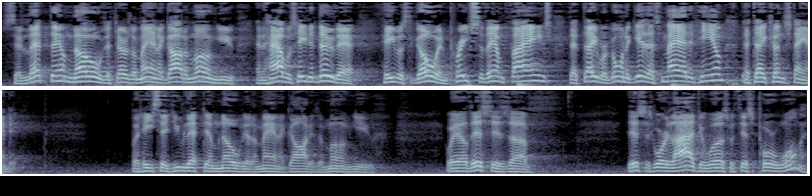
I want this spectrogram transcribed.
Said, let them know that there's a man of God among you. And how was he to do that? He was to go and preach to them things that they were going to get us mad at him that they couldn't stand it. But he said, you let them know that a man of God is among you. Well, this is, uh, this is where Elijah was with this poor woman.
